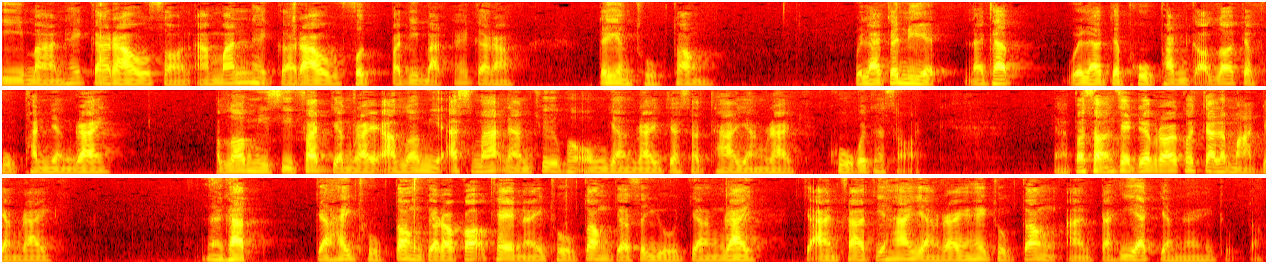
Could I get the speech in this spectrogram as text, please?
อีมานให้กับเรา สอนอามันให้กับเราฝึกปฏิบัติให้กับเรา ได้อย่างถูกต้อง เวลาจะเนียดนะครับ เวลาจะผูกพันกับอัลลอฮ์จะผูกพันอย่างไร อัลลอฮ์มีซีฟัตอย่างไร อัลลอฮ์มีอัสมะนามชื่อพระองค์อย่างไร จะศรัทธาอย่างไร ครูก็จะสอนนะพอสอนเสร็จเรียบร้อยก็จะละหมาดอย่างไรนะครับ จะให้ถูกต้องจะเราก็แค่ไหนถูกต้องจะสยุดอย่างไร จะอ่านฟาติฮะอย่างไรให้ถูกต้องอ่านตะฮิยัตอย่างไรให้ถูกต้อง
